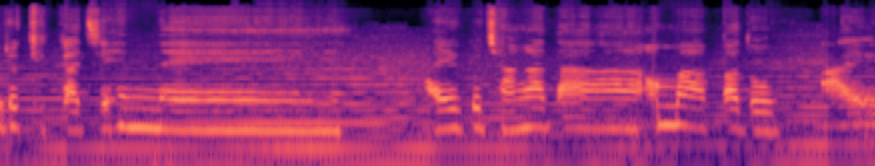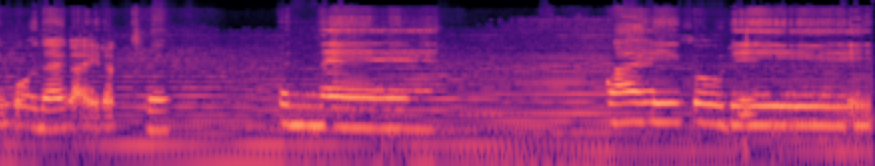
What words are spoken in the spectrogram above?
이렇게까지 했네. 아이고, 장하다. 엄마, 아빠도, 아이고, 내가 이렇게 했네. 아이고, 우리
